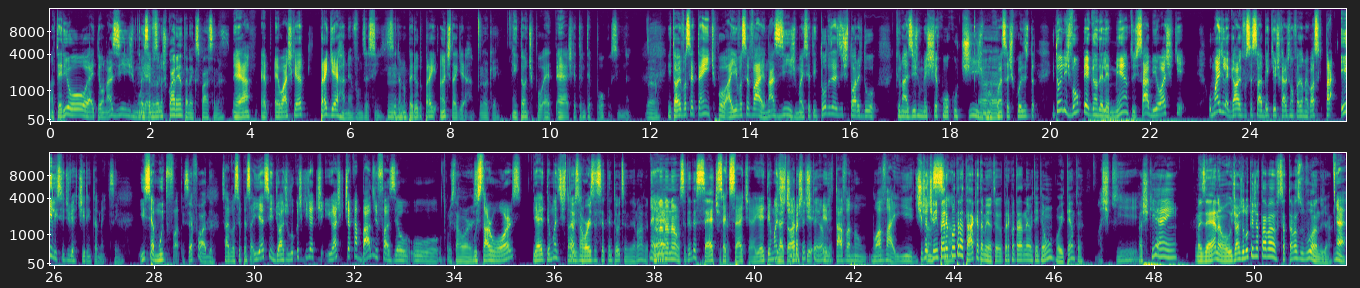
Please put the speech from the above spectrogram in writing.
anterior, aí tem o nazismo. E ser aí nos você- anos 40, né, que se passa, né? é, é, eu acho que é pré-guerra, né? Vamos dizer assim. Seria Uhum. no período pré, antes da guerra. Ok. Então, tipo, é, é, acho que é 30 e pouco, assim, né? Ah. Então aí você tem, tipo, aí você vai, nazismo, aí você tem todas as histórias do que o nazismo mexia com ocultismo, Aham. com essas coisas. Então eles vão pegando elementos, sabe? E eu acho que o mais legal é você saber que os caras estão fazendo um negócio pra eles se divertirem também. Sim. Isso é muito foda, Isso é foda. sabe? Você pensar. E assim, George Lucas que já tinha, eu acho que tinha acabado de fazer o, o, O Star Wars. o Star Wars. E aí tem umas Não, o histórias Star Wars é 78, 79? É. Não, não, não, não. 77. cara. 77. E aí tem umas Já tinha histórias bastante que tempo. ele tava no, no Havaí, Já tinha o Império Contra-Ataca também. O Império Contra-Ataca não é 81? 80? Acho que... Acho que é, hein? Mas é, não. O George Lucas já tava, já tava voando já. É.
